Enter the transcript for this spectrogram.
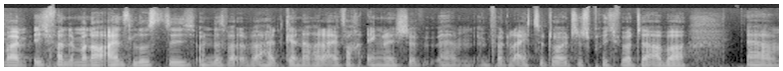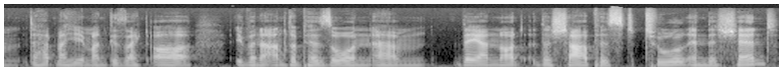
weil ich fand immer noch eins lustig und das war halt generell einfach englische ähm, im Vergleich zu deutsche Sprichwörter, aber ähm, da hat mal jemand gesagt, oh, über eine andere Person, ähm, they are not the sharpest tool in the shed.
